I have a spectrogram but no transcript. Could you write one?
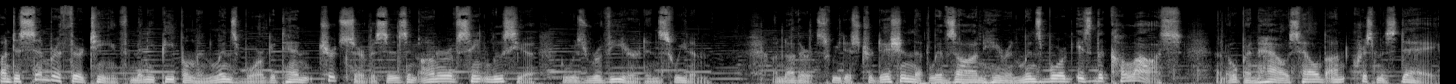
On December 13th, many people in Lindsborg attend church services in honor of St. Lucia, who is revered in Sweden. Another Swedish tradition that lives on here in Lindsborg is the Kalas, an open house held on Christmas Day.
